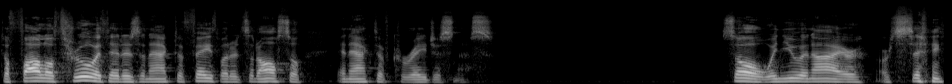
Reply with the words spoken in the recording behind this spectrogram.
to follow through with it is an act of faith, but it's also an act of courageousness. So when you and I are, are sitting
